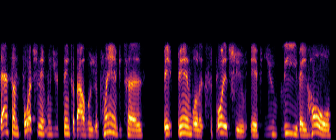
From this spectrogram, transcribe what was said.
that's unfortunate when you think about who you're playing because Big Ben will exploit you if you leave a hole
